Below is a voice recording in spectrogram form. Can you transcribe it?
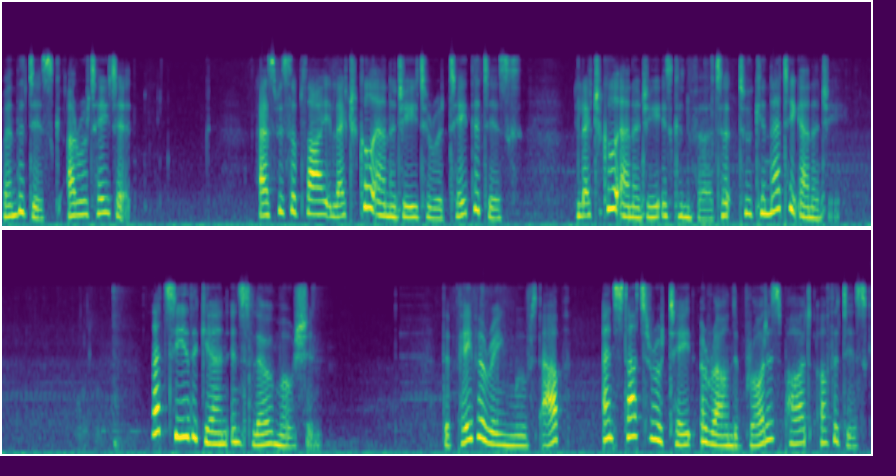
when the discs are rotated. As we supply electrical energy to rotate the discs, electrical energy is converted to kinetic energy. Let's see it again in slow motion. The paper ring moves up and starts to rotate around the broadest part of the disk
